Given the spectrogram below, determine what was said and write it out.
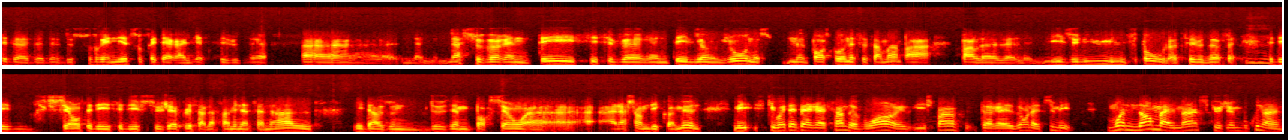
de, de, de, de souverainisme ou fédéraliste. Je veux dire, euh, la, souveraineté, si souveraineté il y a un jour, ne, ne passe pas nécessairement par par les élus municipaux. Là, je veux dire, c'est, des discussions, c'est des, sujets plus à l'Assemblée nationale et dans une deuxième portion à, à, la Chambre des communes. Mais ce qui va être intéressant de voir, et je pense que tu as raison là-dessus, mais moi, normalement, ce que j'aime beaucoup dans,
